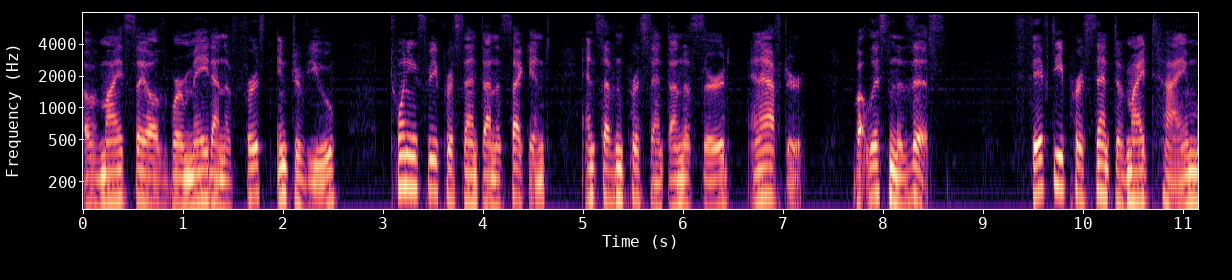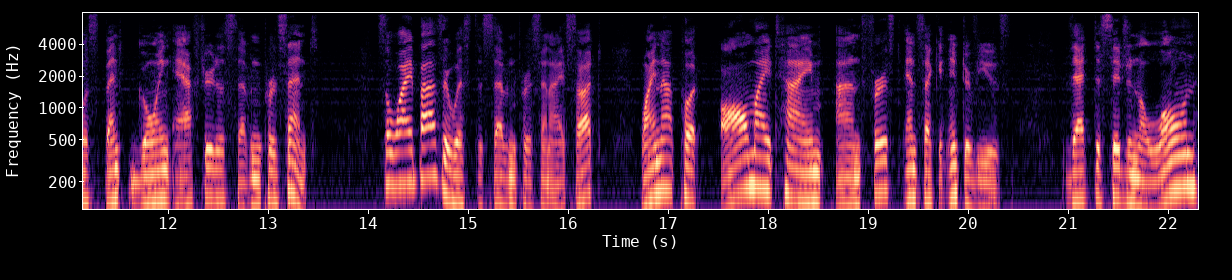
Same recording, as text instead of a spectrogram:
of my sales were made on the first interview, 23% on the second, and 7% on the third and after. But listen to this. 50% of my time was spent going after the 7%. So why bother with the 7%, I thought? Why not put all my time on first and second interviews? That decision alone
